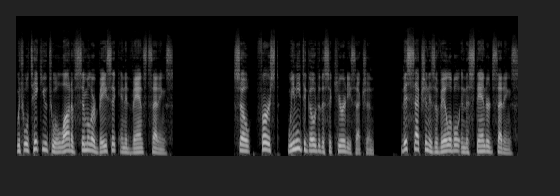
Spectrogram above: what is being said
which will take you to a lot of similar basic and advanced settings. So, first, we need to go to the security section. This section is available in the standard settings.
